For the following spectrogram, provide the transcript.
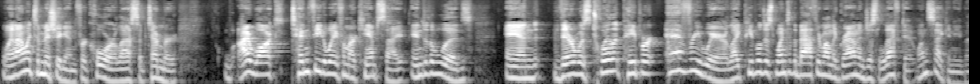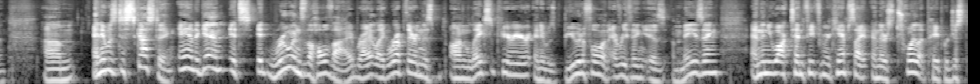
when I went to Michigan for core last September, I walked 10 feet away from our campsite into the woods and there was toilet paper everywhere. Like people just went to the bathroom on the ground and just left it. One second, even. Um, and it was disgusting. And again, it's it ruins the whole vibe, right? Like we're up there in this on Lake Superior, and it was beautiful, and everything is amazing. And then you walk ten feet from your campsite, and there's toilet paper just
